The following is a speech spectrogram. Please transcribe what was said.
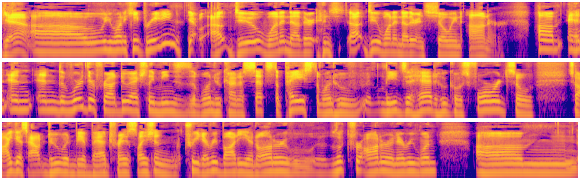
Yeah. uh you want to keep reading yeah. Outdo one another and outdo one another in showing honor. Um, and and and the word there for outdo actually means the one who kind of sets the pace, the one who leads ahead, who goes forward. So, so I guess outdo wouldn't be a bad translation. Treat everybody in honor. Look for honor in everyone. Um,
